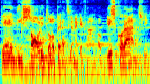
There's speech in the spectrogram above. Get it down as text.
che è di solito l'operazione che fanno. Li scoraggi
